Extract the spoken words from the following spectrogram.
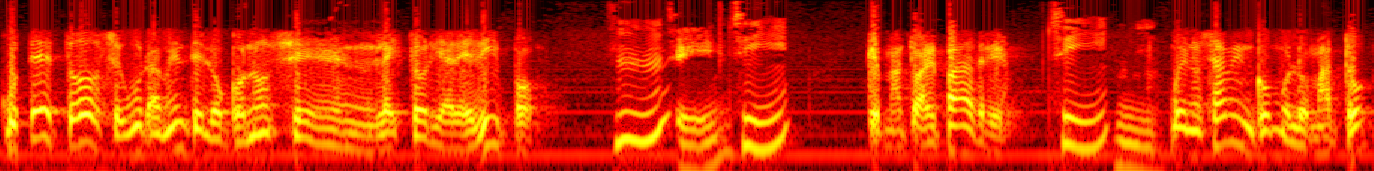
Ustedes todos seguramente lo conocen la historia de Edipo. Sí. Sí. Que mató al padre. Sí. Mm. Bueno, ¿saben cómo lo mató?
